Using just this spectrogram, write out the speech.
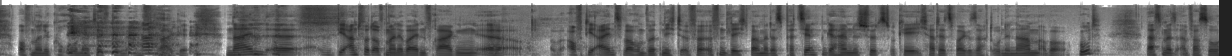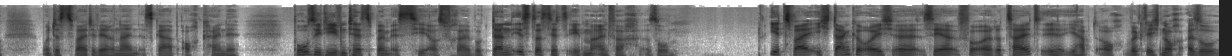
auf meine Corona-Testing-Anfrage. Nein, äh, die Antwort auf meine beiden Fragen, äh, auf die eins, warum wird nicht äh, veröffentlicht, weil man das Patientengeheimnis schützt. Okay, ich hatte zwar gesagt ohne Namen, aber gut, lassen wir es einfach so. Und das zweite wäre, nein, es gab auch keine positiven Tests beim SC aus Freiburg. Dann ist das jetzt eben einfach so. Ihr zwei, ich danke euch äh, sehr für eure Zeit. Ihr, ihr habt auch wirklich noch, also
